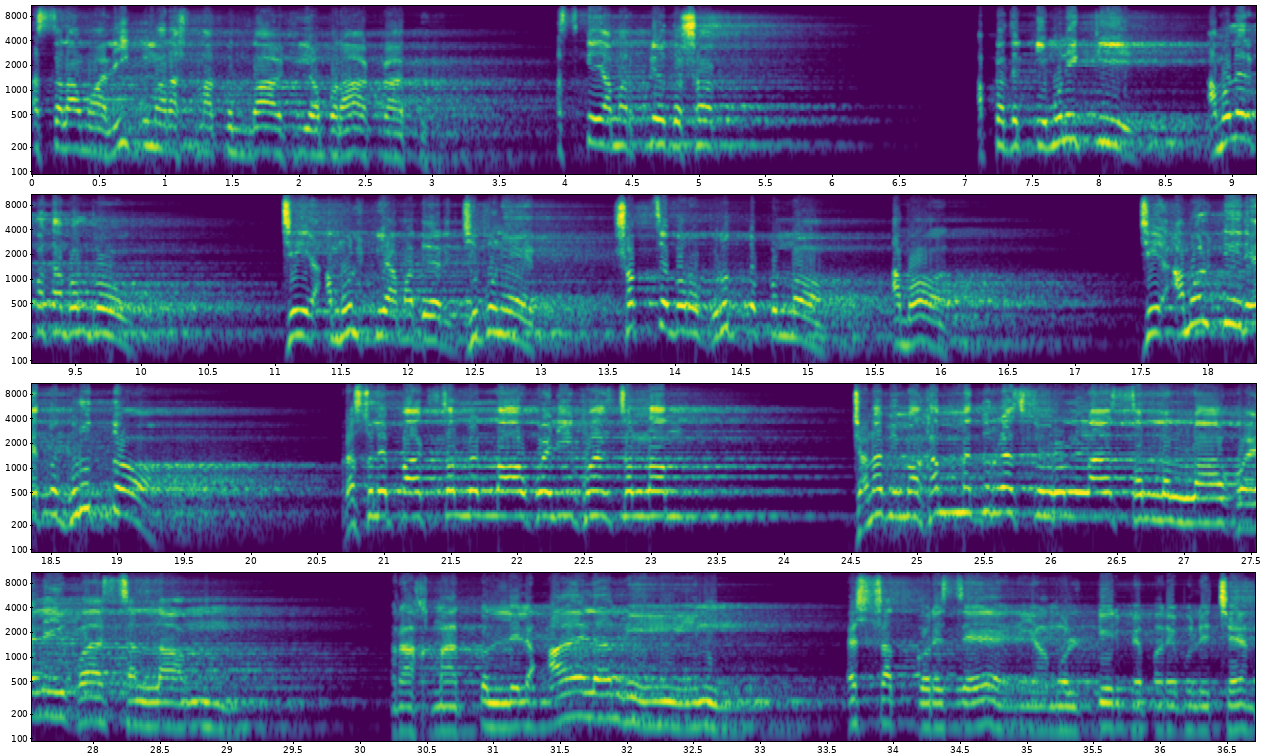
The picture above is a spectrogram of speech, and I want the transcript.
আসসালামু আলাইকুম রহমতুল্লাহি আজকে আমার প্রিয় দর্শক, আপনাদেরকে এমন একটি আমলের কথা বলব, যে আমলটি আমাদের জীবনের সবচেয়ে বড় গুরুত্বপূর্ণ আমল। যে আমলটির এত গুরুত্ব রাসুলে পাক ওয়াসাল্লাম, জনাবি মোহাম্মদুর রাসূলুল্লাহ সাল্লাল্লাহু আলাইহি ওয়াসাল্লাম রাহমাতুল্লিল আলামিন এরশাদ করেছেন এই আমলটির ব্যাপারে বলেছেন,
